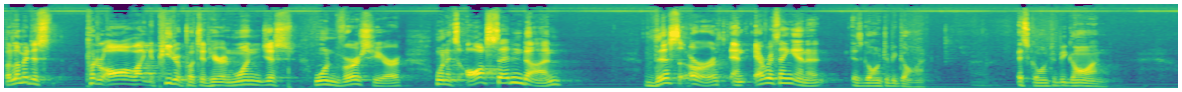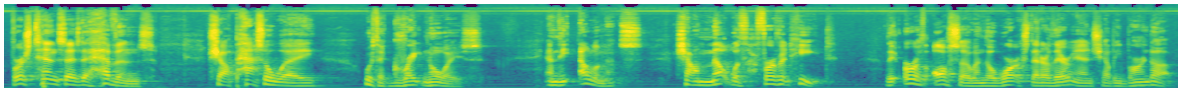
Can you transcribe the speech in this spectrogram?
But let me just put it all like Peter puts it here in one just one verse here. When it's all said and done, this earth and everything in it is going to be gone. It's going to be gone. Verse 10 says, The heavens shall pass away with a great noise, and the elements shall melt with fervent heat. The earth also and the works that are therein shall be burned up.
